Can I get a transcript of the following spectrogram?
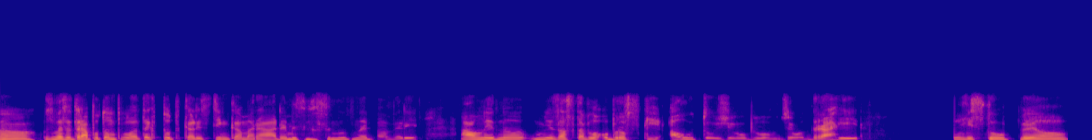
Uh, jsme se teda potom po letech potkali s tím kamarádem, my jsme se moc nebavili a on jedno mě zastavilo obrovský auto, že jo, bylo že jo, drahý. Vystoupil,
